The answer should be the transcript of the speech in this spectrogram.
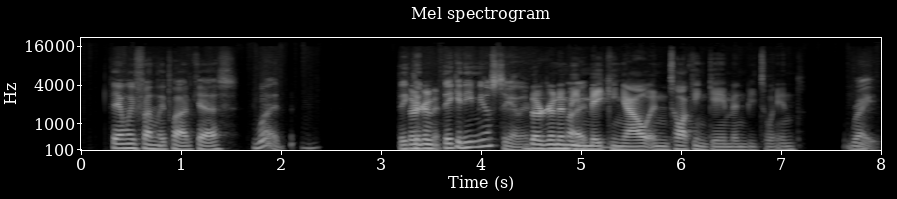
Family friendly podcast. What? They They're can gonna- they can eat meals together. They're going to be Right. making out and talking game in between. Right.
